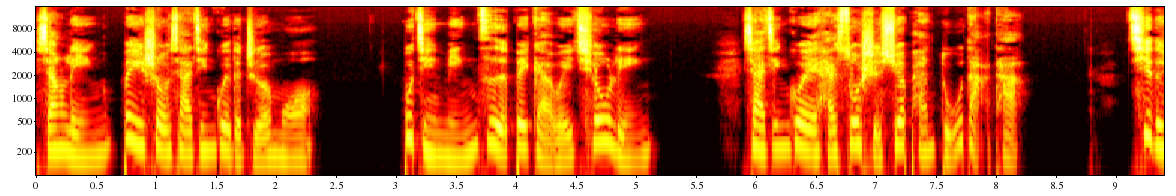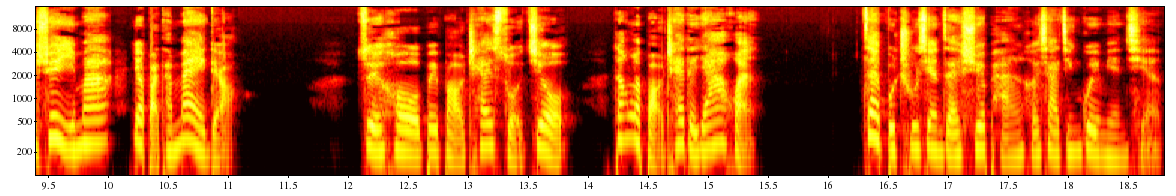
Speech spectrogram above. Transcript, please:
香菱备受夏金桂的折磨，不仅名字被改为秋菱，夏金桂还唆使薛蟠毒打她，气得薛姨妈要把她卖掉，最后被宝钗所救。当了宝钗的丫鬟，再不出现在薛蟠和夏金桂面前。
